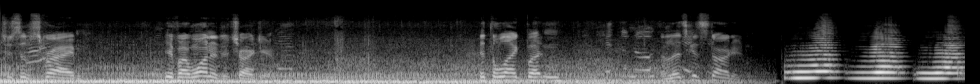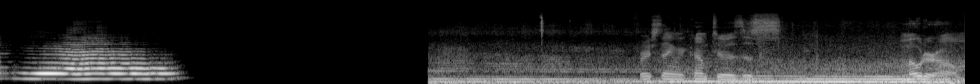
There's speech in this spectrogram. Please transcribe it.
to subscribe if I wanted to charge you. Hit the like button the and let's get started. First thing we come to is this motorhome.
